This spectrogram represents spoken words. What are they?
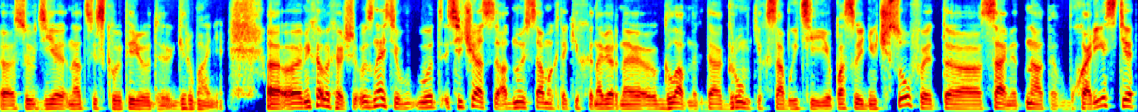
э, суде нацистского периода Германии. А, Михаил Михайлович, вы знаете, вот сейчас одно из самых таких, наверное, главных, да, громких событий последних часов – это саммит НАТО в Бухаресте.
